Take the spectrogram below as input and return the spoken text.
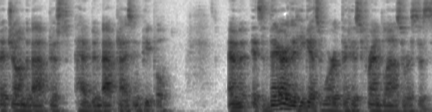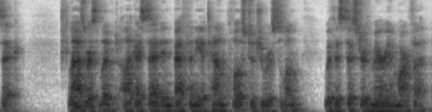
that John the Baptist had been baptizing people. And it's there that he gets word that his friend Lazarus is sick. Lazarus lived, like I said, in Bethany, a town close to Jerusalem, with his sisters Mary and Martha.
